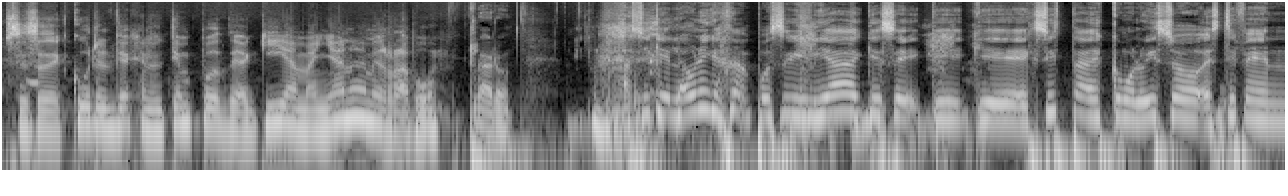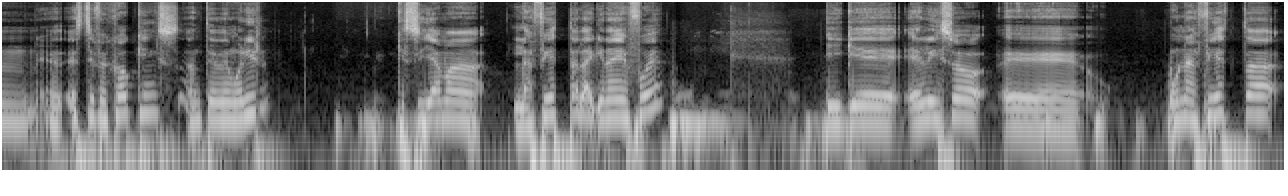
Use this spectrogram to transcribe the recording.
Si se descubre el viaje en el tiempo de aquí a mañana, me rapo. Claro. Así que la única posibilidad que, se, que, que exista es como lo hizo Stephen, eh, Stephen Hawking antes de morir, que se llama La fiesta a la que nadie fue, y que él hizo eh, una fiesta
